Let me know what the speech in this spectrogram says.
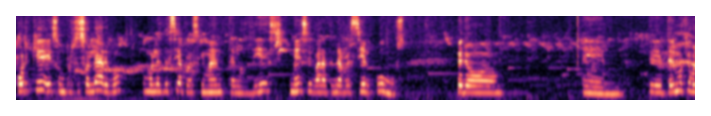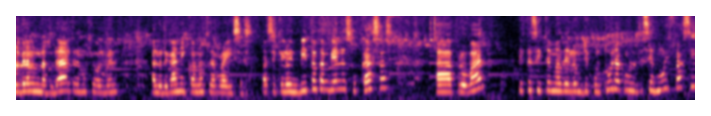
porque es un proceso largo. Como les decía, aproximadamente en unos 10 meses van a tener recién humus. Pero em, eh, tenemos que volver a lo natural, tenemos que volver al orgánico, a nuestras raíces. Así que los invito también en sus casas a probar este sistema de lombricultura, como les decía, es muy fácil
